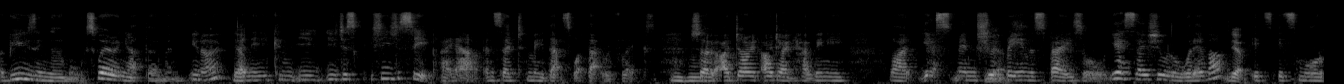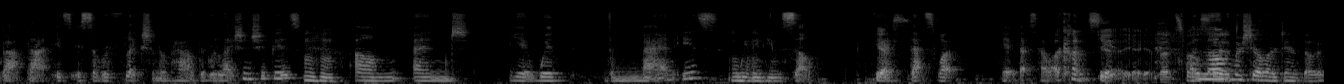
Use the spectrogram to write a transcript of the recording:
abusing them or swearing at them and you know Yeah. and then you can you, you just you just see it play out and so to me that's what that reflects Mm-hmm. so i don't i don't have any like yes men should be in the space or yes they should or whatever Yep. it's it's more about that it's it's a reflection of how the relationship is Mm-hmm. um and yeah where the man is within himself Mm-hmm. Yes. that's what yeah that's how i kind of see Yeah, it yeah, yeah. That's I love said. Michel Odent though.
